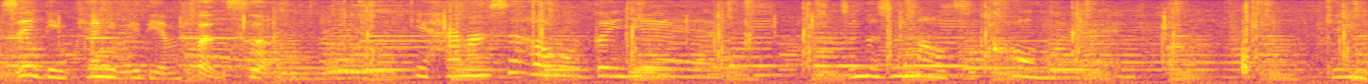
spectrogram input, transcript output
这顶偏有一点粉色，也还蛮适合我的耶，真的是帽子控哎。给你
